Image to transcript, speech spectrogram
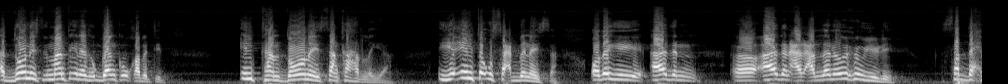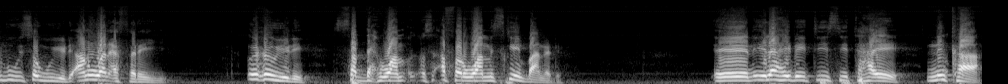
aad doonaysid maanta inaad hogaanka u qabatid. Intaan doonaysaan ka hadlaya iyo inta u sacbinaysa. Odaygii aadan aadan cadcadlana wuxuu yidhi saddex buu isagu yidhi anu waan afareeyey. Wuxuu yidhi saddex waa afar waa miskiin baan idhi. Ilaahay bay tiisii tahay ninka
